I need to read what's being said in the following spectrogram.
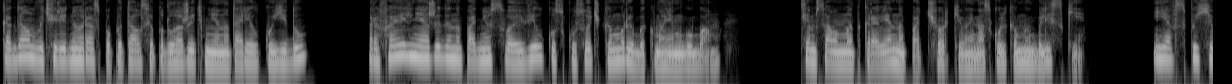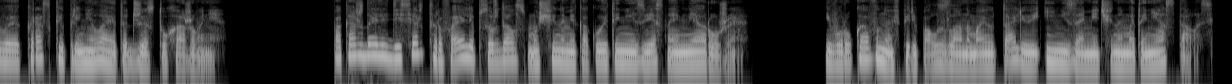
Когда он в очередной раз попытался подложить мне на тарелку еду, Рафаэль неожиданно поднес свою вилку с кусочком рыбы к моим губам, тем самым откровенно подчеркивая, насколько мы близки. И я, вспыхивая краской, приняла этот жест ухаживания. Пока ждали десерт, Рафаэль обсуждал с мужчинами какое-то неизвестное мне оружие. Его рука вновь переползла на мою талию, и незамеченным это не осталось.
